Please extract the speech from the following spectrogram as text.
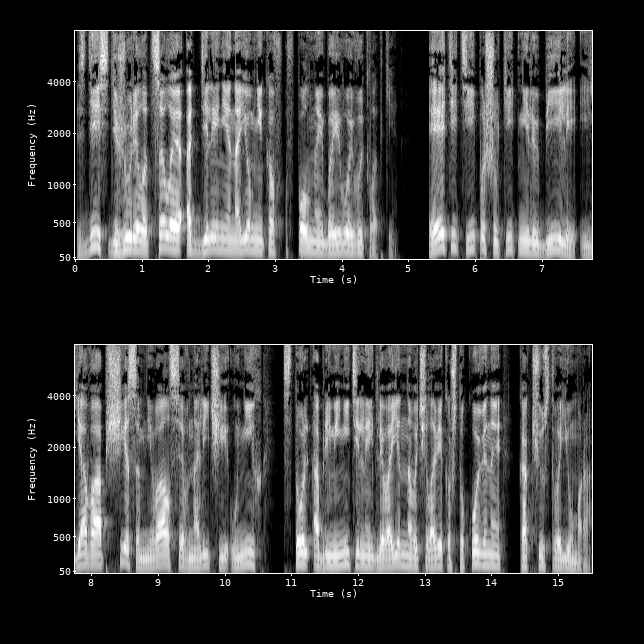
Здесь дежурило целое отделение наемников в полной боевой выкладке. Эти типы шутить не любили, и я вообще сомневался в наличии у них столь обременительной для военного человека штуковины, как чувство юмора.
